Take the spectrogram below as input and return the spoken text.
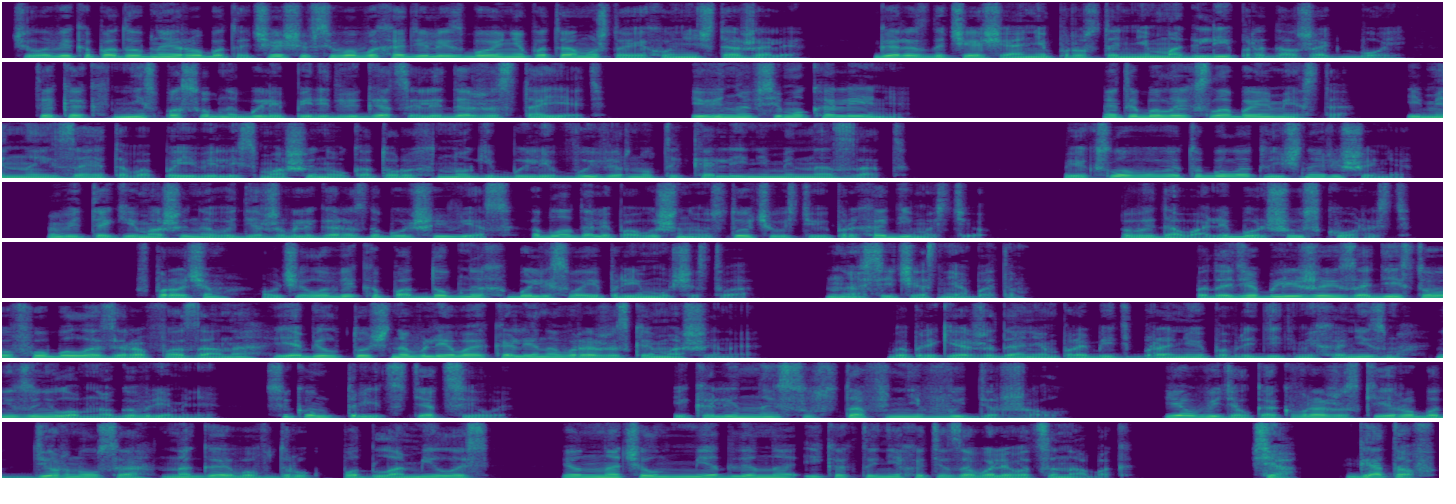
Человекоподобные роботы чаще всего выходили из боя не потому, что их уничтожали. Гораздо чаще они просто не могли продолжать бой, так как не способны были передвигаться или даже стоять. И виной всему колени. Это было их слабое место. Именно из-за этого появились машины, у которых ноги были вывернуты коленями назад. И, к слову, это было отличное решение. Ведь такие машины выдерживали гораздо больший вес, обладали повышенной устойчивостью и проходимостью, выдавали большую скорость. Впрочем, у человека подобных были свои преимущества, но сейчас не об этом. Подойдя ближе и задействовав оба лазера фазана, я бил точно в левое колено вражеской машины. Вопреки ожиданиям пробить броню и повредить механизм не заняло много времени, секунд 30 от силы. И коленный сустав не выдержал. Я увидел, как вражеский робот дернулся, нога его вдруг подломилась, и он начал медленно и как-то нехотя заваливаться на бок. Готов!»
